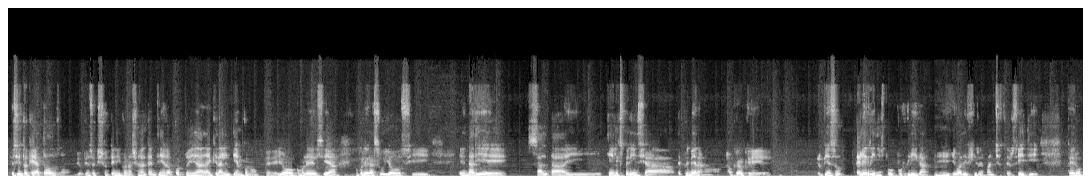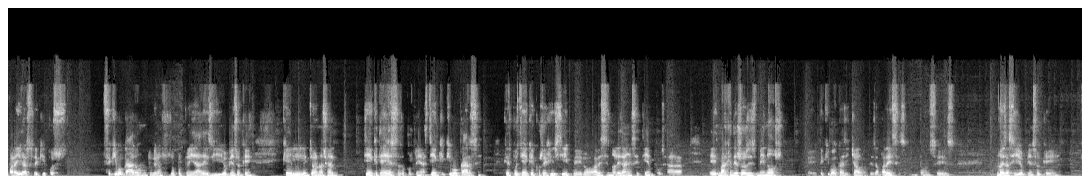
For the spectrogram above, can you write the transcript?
yo siento que a todos, ¿no? Yo pienso que si un técnico nacional también tiene la oportunidad, hay que darle el tiempo, ¿no? Eh, yo, como le decía un colega suyo, si nadie salta y tiene la experiencia de primera, ¿no? Yo creo que, yo pienso, Pellegrini estuvo por liga, eh, llegó a dirigir el Manchester City, pero para llegar a sus equipos se equivocaron, tuvieron sus oportunidades y yo pienso que, que el entrenador nacional tiene que tener esas oportunidades, tiene que equivocarse, que después tiene que corregir, sí, pero a veces no le dan ese tiempo, o sea, el margen de error es menor, Eh, te equivocas y chao, desapareces, entonces no es así, yo pienso que,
